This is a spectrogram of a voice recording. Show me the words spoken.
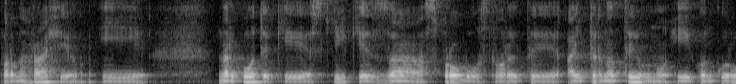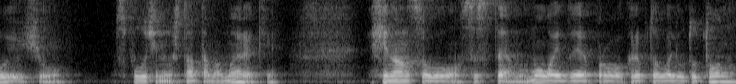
порнографію і наркотики, скільки за спробу створити альтернативну і конкуруючу Сполученим Штатам Америки фінансову систему. Мова йде про криптовалюту Тон,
